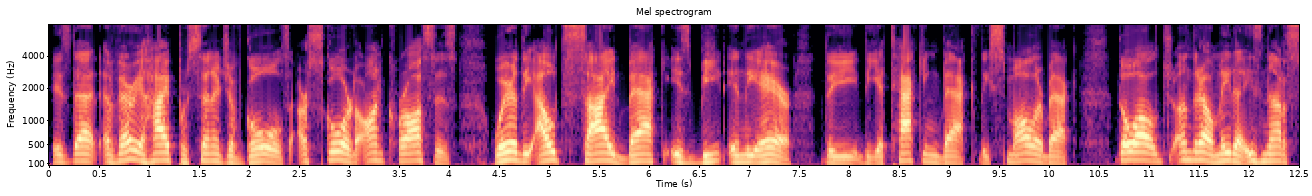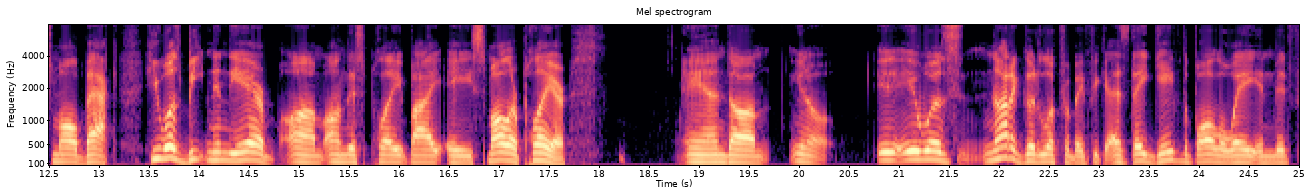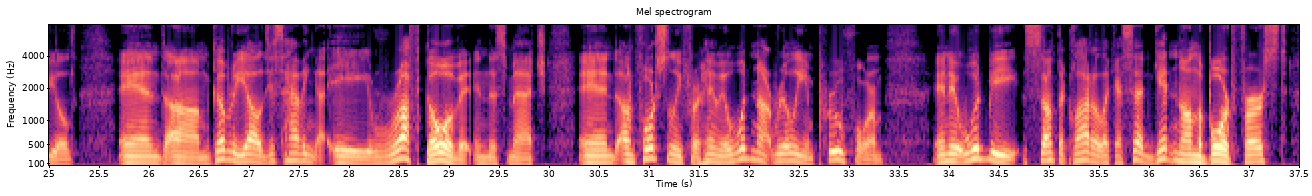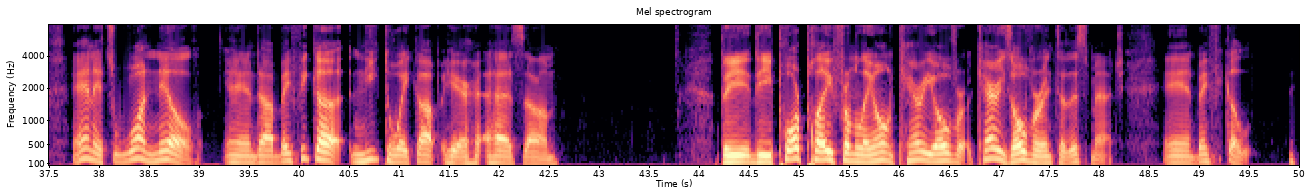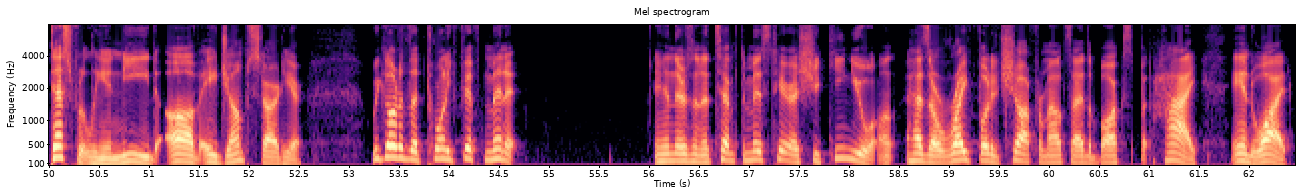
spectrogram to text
is that a very high percentage of goals are scored on crosses where the outside back is beat in the air. The the attacking back, the smaller back. Though Andre Almeida is not a small back, he was beaten in the air um, on this play by a smaller player. And um, you know, it, it was not a good look for Benfica as they gave the ball away in midfield. And um, Gabriel just having a rough go of it in this match. And unfortunately for him, it would not really improve for him. And it would be Santa Clara, like I said, getting on the board first. And it's 1 0. And uh, Benfica need to wake up here as. Um, the the poor play from Lyon carry over carries over into this match, and Benfica desperately in need of a jump start here. We go to the 25th minute, and there's an attempt missed here as Chiquinho uh, has a right footed shot from outside the box, but high and wide.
